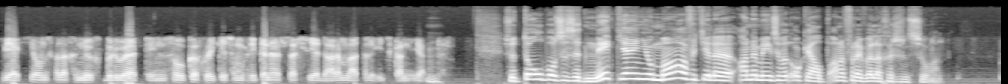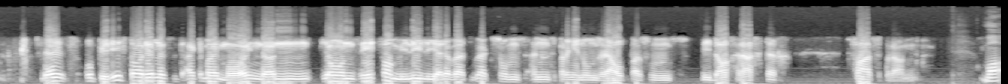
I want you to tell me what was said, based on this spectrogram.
week gee ons hulle genoeg brood en sulke goedjies om vir die kinders te gee daarom laat hulle iets kan eet. Hmm. So Tolbos is dit net jy en jou ma of het julle ander mense wat ook help, ander vrywilligers en so aan? Dis op hierdie stadium is dit ek en my ma en dan ja ons het familielede wat ook soms inspring en ons help as ons die dag regtig vasbrand. Maar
